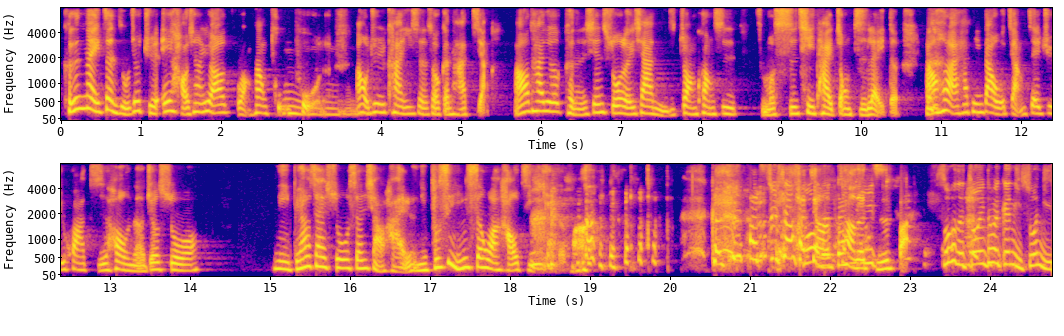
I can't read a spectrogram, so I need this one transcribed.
可是那一阵子我就觉得，哎，好像又要往上突破了。然后我就去看医生的时候跟他讲，然后他就可能先说了一下你的状况是什么湿气太重之类的。然后后来他听到我讲这句话之后呢，就说。你不要再说生小孩了，你不是已经生完好几年了吗？可是他就像他讲的非常的直白，所有的中医都会跟你说，你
